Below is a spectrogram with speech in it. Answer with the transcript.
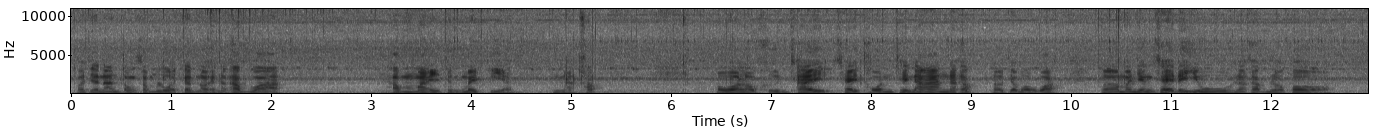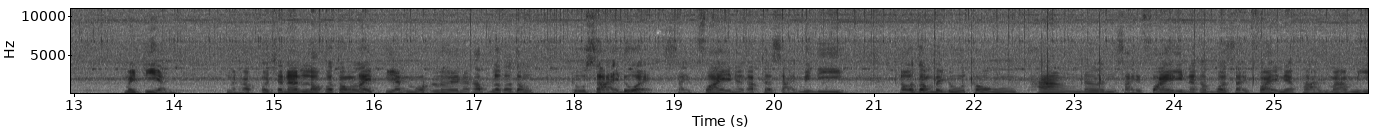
เพราะฉะนั้นต้องสำรวจกันหน่อยนะครับว่าทำไมถึงไม่เปลี่ยนนะครับ เพราะว่าเราขืนใช้ใช้ทนใช้นานนะครับ เราจะบอกว่าเออมันยังใช้ได้อยู่นะครับ เราก็ไม่เปลี่ยนนะครับ เพราะฉะนั้นเราก็ต้องไล่เปลี่ยนหมดเลยนะครับ แล้วก็ต้องดูสายด้วยสายไฟนะครับ ถ้าสายไม่ดี เราก็ต้องไปดูตรงทางเดินสายไฟนะครับ ว่าสายไฟเนี่ยผ่านมามี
